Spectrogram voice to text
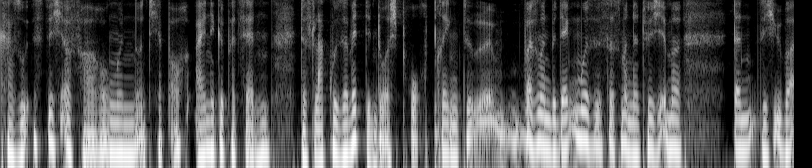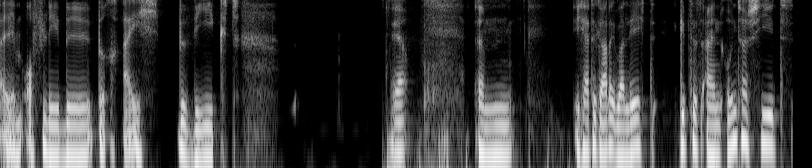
kasuistische Erfahrungen und ich habe auch einige Patienten, dass Lacosamid den Durchbruch bringt. Was man bedenken muss, ist, dass man natürlich immer dann sich überall im Off-Label-Bereich bewegt. Ja. Ähm, ich hatte gerade überlegt, gibt es einen Unterschied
